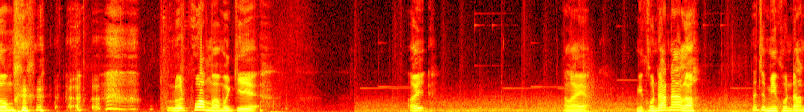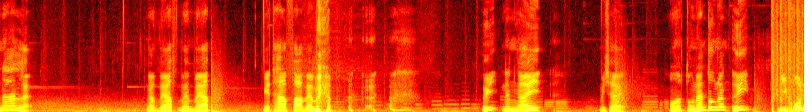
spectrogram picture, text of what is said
ล้ม รถคว่ำอะเมื่อกี้ เอ้ย อะไรอะ มีคนด้านหน้าเหรอ น่าจะมีคนด้านหน้าแหละ แวบแวบแวบแวบเมทาฟ้าแวบแวบเฮ้ย นั่นไง ไม่ใช่ อ๋อ ตรงนั้นตรงนั้น เฮ้ย มีคน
